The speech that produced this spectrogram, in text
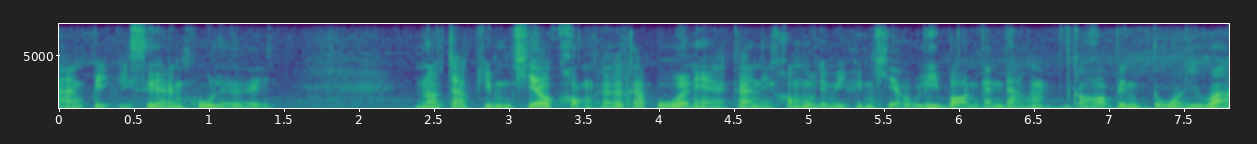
ร่างปีกผีเสื้อทั้งคู่เลย นอกจากพิมพ์เขียวของเออกาปูแล้วเนี่ยก็ในข้อมูลจะมีพิมพ์เขียวรีบอลกันดั้มก็เป็นตัวที่ว่า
